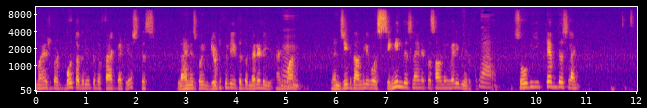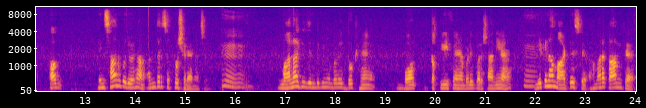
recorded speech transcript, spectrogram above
Mahesh Bhatt both agree to the fact that yes this line is going beautifully to the melody. And Hmm. one when Jeet Gangli was singing this line it was sounding very beautiful. Wow so we kept this line. अब इंसान को जो है ना अंदर से खुश रहना चाहिए। हम्म। माना कि ज़िंदगी में बड़े दुख हैं बहुत तकलीफें हैं बड़ी परेशानियाँ हैं हम्म लेकिन हम आर्टिस्ट है हमारा काम क्या है?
